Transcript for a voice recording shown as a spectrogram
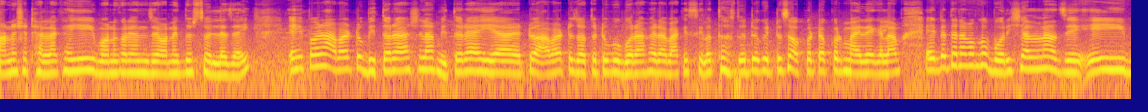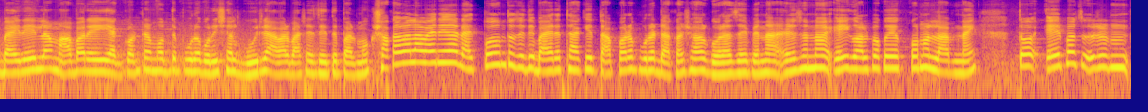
মানুষের ঠেলা খাইয়েই মনে করেন যে অনেক দূর চলে যায়। এরপর আবার একটু ভিতরে আসলাম, ভিতরে ইয়া একটু আবার একটু যতটুকু ঘোরাফেরা বাকি ছিল ততটুকু একটু চক্কর টক্কর মাইরে গেলাম। এটাতে আমাকে বরিশাল না, যে এই বাইরে এলাম, আবার এই এক ঘণ্টার মধ্যে পুরো বরিশাল ঘুরে আবার বাসায় যেতে পারব। সকালবেলা বাইরে রাত পর্যন্ত যদি বাইরে থাকি, তারপরে পুরো ঢাকা শহর ঘোরা যাবে না। এর জন্য এই গল্প করে কোনো লাভ নাই। তো এরপর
